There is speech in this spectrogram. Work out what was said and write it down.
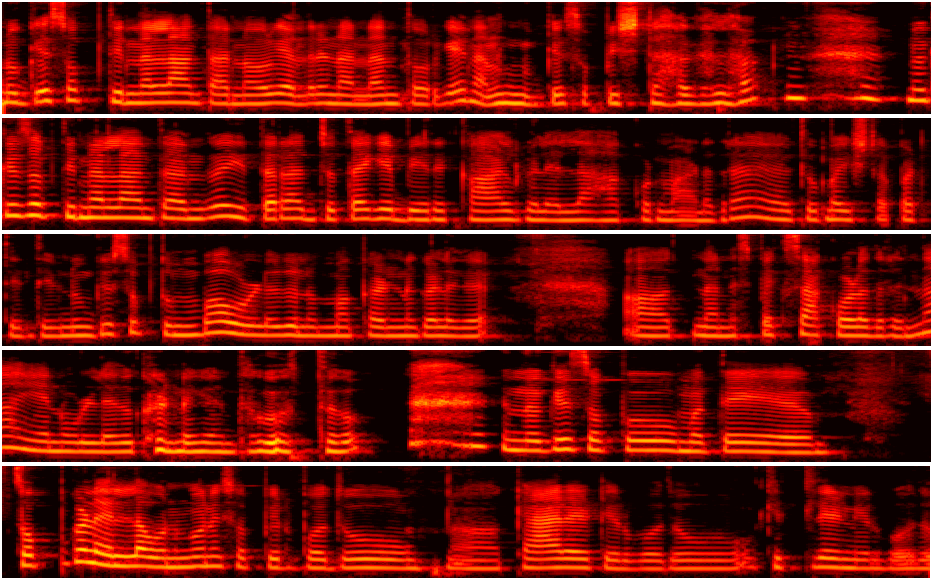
ನುಗ್ಗೆ ಸೊಪ್ಪು ತಿನ್ನಲ್ಲ ಅಂತ ಅನ್ನೋರಿಗೆ ಅಂದರೆ ನನ್ನಂಥವ್ರಿಗೆ ನನಗೆ ನುಗ್ಗೆ ಸೊಪ್ಪು ಇಷ್ಟ ಆಗಲ್ಲ. ನುಗ್ಗೆ ಸೊಪ್ಪು ತಿನ್ನಲ್ಲ ಅಂತ ಅಂದರೆ ಈ ಥರ ಜೊತೆಗೆ ಬೇರೆ ಕಾಳುಗಳೆಲ್ಲ ಹಾಕ್ಕೊಂಡು ಮಾಡಿದ್ರೆ ತುಂಬ ಇಷ್ಟಪಟ್ಟು ತಿಂತೀವಿ. ನುಗ್ಗೆ ಸೊಪ್ಪು ತುಂಬ ಒಳ್ಳೆಯದು ನಮ್ಮ ಕಣ್ಣುಗಳಿಗೆ. ನಾನು ಸ್ಪೆಕ್ಸ್ ಹಾಕ್ಕೊಳ್ಳೋದ್ರಿಂದ ಏನು ಒಳ್ಳೆಯದು ಕಣ್ಣಿಗೆ ಅಂತ ಗೊತ್ತು. ನುಗ್ಗೆ ಸೊಪ್ಪು ಮತ್ತು ಸೊಪ್ಪುಗಳೆಲ್ಲ ಒಣ್ಗೊನೆ ಸೊಪ್ಪು ಇರ್ಬೋದು ಕ್ಯಾರೆಟ್ ಇರ್ಬೋದು ಕಿತ್ಳೆ ಹಣ್ಣು ಇರ್ಬೋದು,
